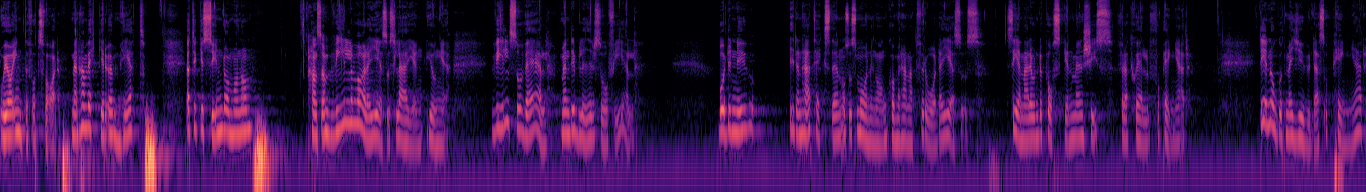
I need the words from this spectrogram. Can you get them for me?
och jag har inte fått svar. Men han väcker ömhet. Jag tycker synd om honom. Han som vill vara Jesus lärjunge vill så väl, men det blir så fel. Både nu i den här texten och så småningom kommer han att förråda Jesus. Senare under påsken med en kyss för att själv få pengar. Det är något med Judas och pengar.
